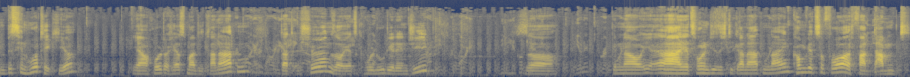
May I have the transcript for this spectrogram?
Ein bisschen hurtig hier. Ja, holt euch erstmal die Granaten. Das ist schön. So, jetzt hol du dir den Jeep. So. Genau. Ja, jetzt holen die sich die Granaten. Nein, kommen wir zuvor. Verdammt.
